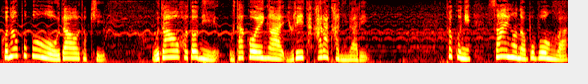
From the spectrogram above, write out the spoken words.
この部分を歌うとき、歌うほどに歌声がより高らかになり、特に最後の部分は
